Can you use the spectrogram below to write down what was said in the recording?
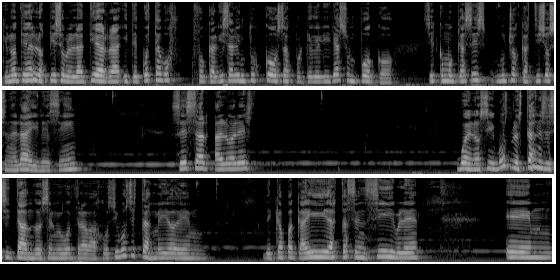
que no tienes los pies sobre la tierra y te cuesta vos focalizar en tus cosas porque delirás un poco. Si es como que haces muchos castillos en el aire, ¿sí? César Álvarez bueno, sí, vos lo estás necesitando ese nuevo trabajo. Si vos estás medio de, capa caída, estás sensible, em,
